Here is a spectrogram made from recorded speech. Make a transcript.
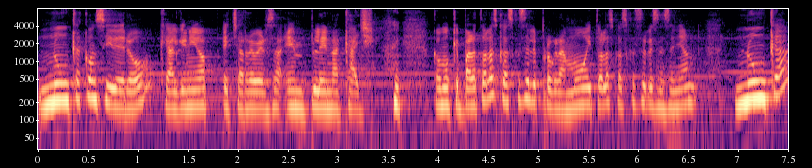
nunca consideró que alguien iba a echar reversa en plena calle. Como que para todas las cosas que se le programó y todas las cosas que se les enseñaron, nunca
